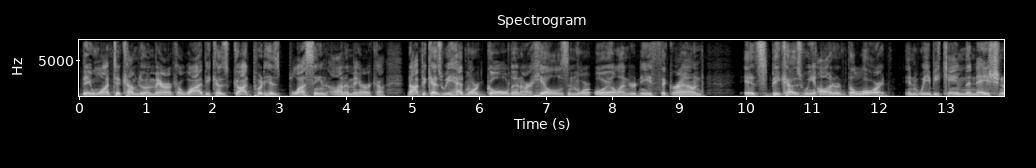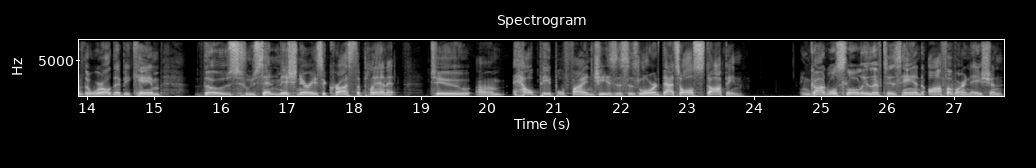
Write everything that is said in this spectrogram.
They want to come to America. Why? Because God put his blessing on America, not because we had more gold in our hills and more oil underneath the ground. It's because we honored the Lord and we became the nation of the world that became those who sent missionaries across the planet to um, help people find Jesus as Lord. That's all stopping. And God will slowly lift his hand off of our nation.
